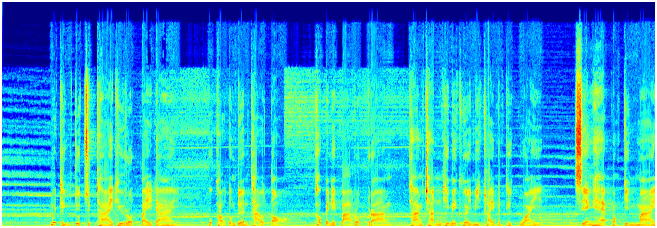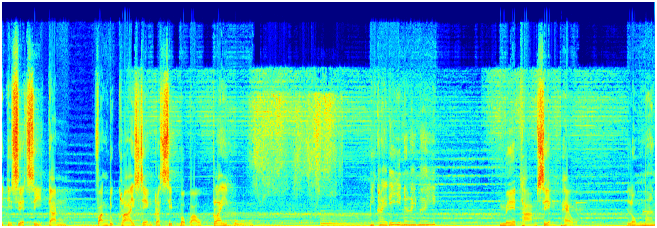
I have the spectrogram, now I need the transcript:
ๆ เมื่อถึงจุดสุดท้ายที่รถไปได้ พวกเขาต้องเดินเท้าต่อ เข้าไปในป่ารกร้าง ทางชันที่ไม่เคยมีใครบันทึกไว้ เสียงแหบของกิ่งไม้ที่เสียดสีกัน ฟังดูคล้ายเสียงกระซิบเบาๆใกล้หู มีใครได้ยินอะไรไหม เมย์ถามเสียงแผ่ว ลมมั้ง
